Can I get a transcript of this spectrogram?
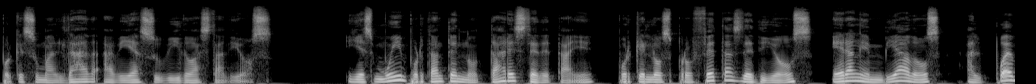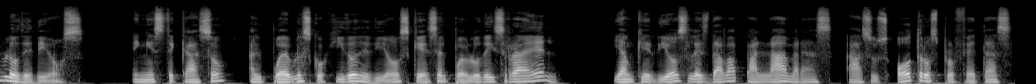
porque su maldad había subido hasta Dios. Y es muy importante notar este detalle porque los profetas de Dios eran enviados al pueblo de Dios, en este caso al pueblo escogido de Dios que es el pueblo de Israel. Y aunque Dios les daba palabras a sus otros profetas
